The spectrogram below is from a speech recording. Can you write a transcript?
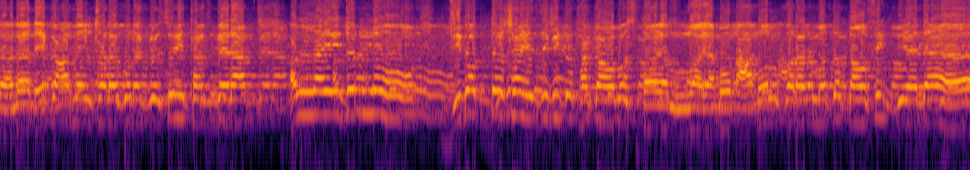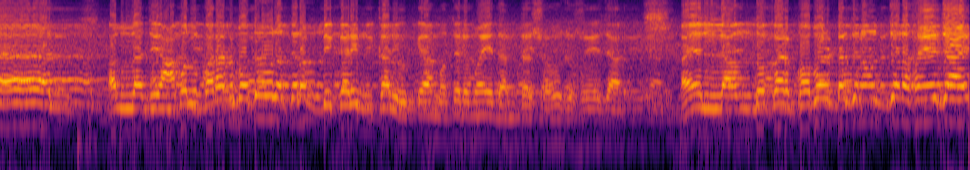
তাআলা নেক আমল ছাড়া কোনো কিছুই থাকবে না। আল্লাহ এই জন্য জীবদ্দশায় জীবিত থাকা অবস্থায় আল্লাহ এমন আমল করার মতো তৌফিক দিয়ে দেন। আল্লাহ যে আমল করার বদৌলতে রব্বি করিম কাল কিয়ামতের ময়দানটা সহজ হয়ে যায়। আয় আল্লাহ, অন্ধকার কবরটা যেন উজ্জ্বল হয়ে যায়।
